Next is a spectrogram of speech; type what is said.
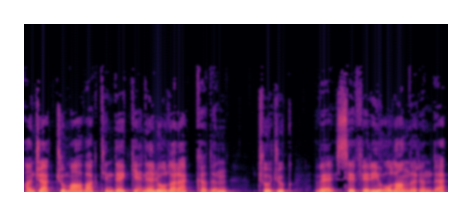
Ancak cuma vaktinde genel olarak kadın, çocuk ve seferi olanların da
